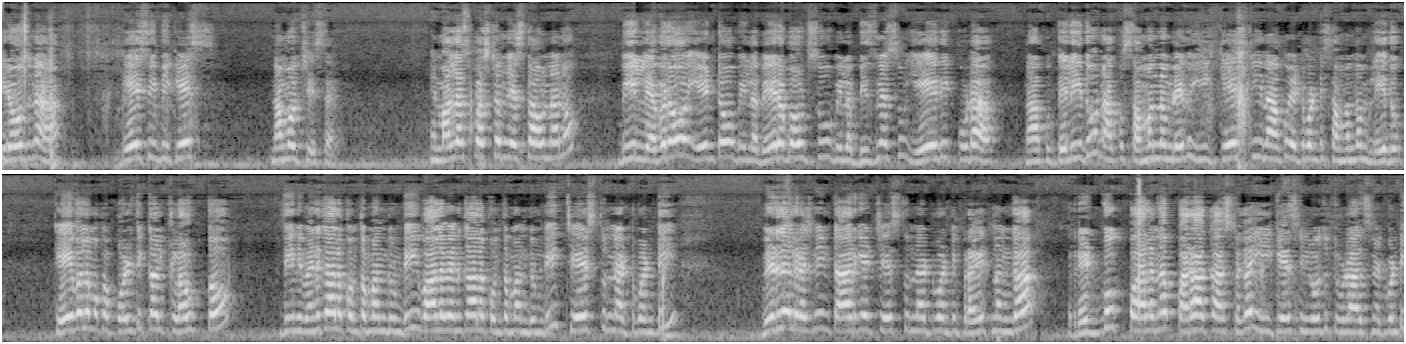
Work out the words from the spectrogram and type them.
ఈ రోజున ఏసీబీ కేసు నమోదు చేశారు. నేను మళ్ళా స్పష్టం చేస్తా ఉన్నాను. వీళ్ళెవరో ఏంటో వీళ్ళ వేరబౌట్స్ వీళ్ళ బిజినెస్ ఏది కూడా నాకు తెలీదు నాకు సంబంధం లేదు. ఈ కేసుకి నాకు ఎటువంటి సంబంధం లేదు. కేవలం ఒక పొలిటికల్ క్లౌడ్తో దీని వెనకాల కొంతమంది ఉండి వాళ్ళ వెనకాల కొంతమంది ఉండి చేస్తున్నటువంటి విడుదల రజనీని టార్గెట్ చేస్తున్నటువంటి ప్రయత్నంగా రెడ్ బుక్ పాలన పరాకాష్ఠగా ఈ కేసుని ఈ రోజు చూడాల్సినటువంటి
